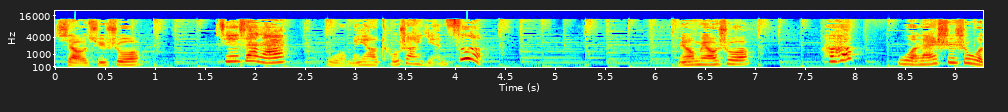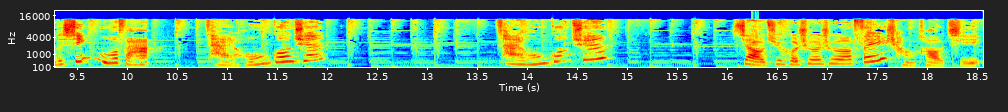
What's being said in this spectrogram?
小趣说：“接下来我们要涂上颜色。”喵喵说：“哈哈，我来试试我的新魔法——彩虹光圈。”彩虹光圈，小趣和车车非常好奇。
